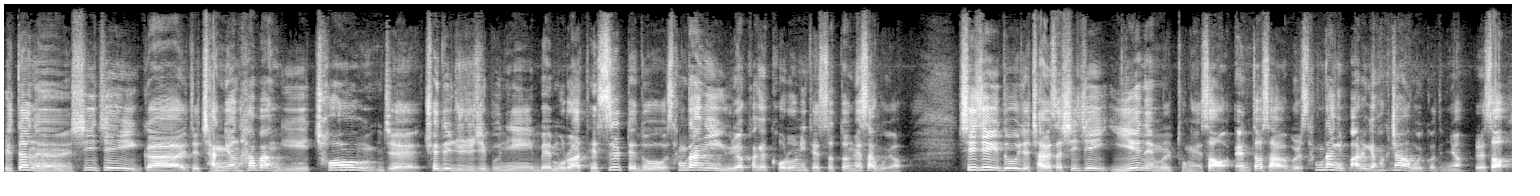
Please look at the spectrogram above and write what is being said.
일단은 CJ가 이제 작년 하반기 처음 이제 최대 주주 지분이 매물화 됐을 때도 상당히 유력하게 거론이 됐었던 회사고요. CJ도 이제 자회사 CJ ENM을 통해서 엔터 사업을 상당히 빠르게 확장하고 있거든요. 그래서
